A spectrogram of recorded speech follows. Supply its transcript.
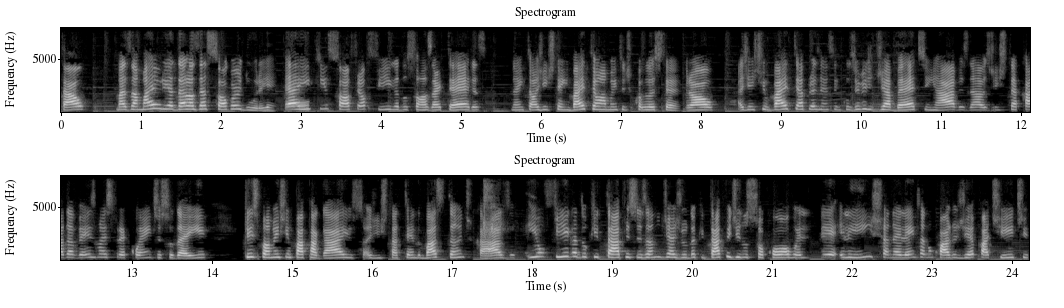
tal, mas a maioria delas é só gordura. E é aí quem sofre o fígado, são as artérias, né? Então a gente tem, vai ter um aumento de colesterol, a gente vai ter a presença, inclusive, de diabetes em aves, né? A gente está cada vez mais frequente isso daí, principalmente em papagaios, a gente está tendo bastante caso. E um fígado que está precisando de ajuda, que está pedindo socorro, ele, ele incha, né? Ele entra no quadro de hepatite,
